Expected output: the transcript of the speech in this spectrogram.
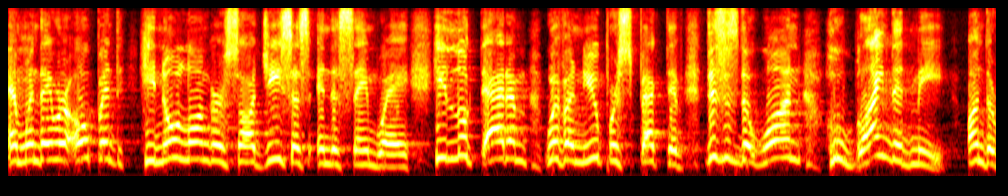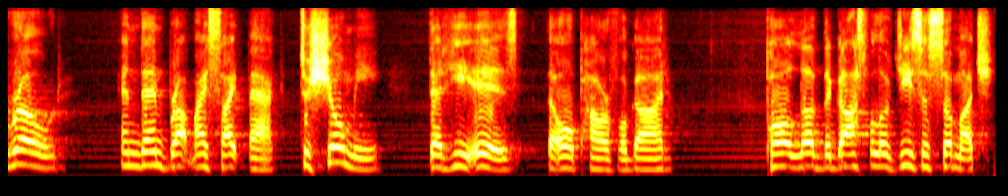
And when they were opened, he no longer saw Jesus in the same way. He looked at him with a new perspective. This is the one who blinded me on the road and then brought my sight back to show me that he is the all powerful God. Paul loved the gospel of Jesus so much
